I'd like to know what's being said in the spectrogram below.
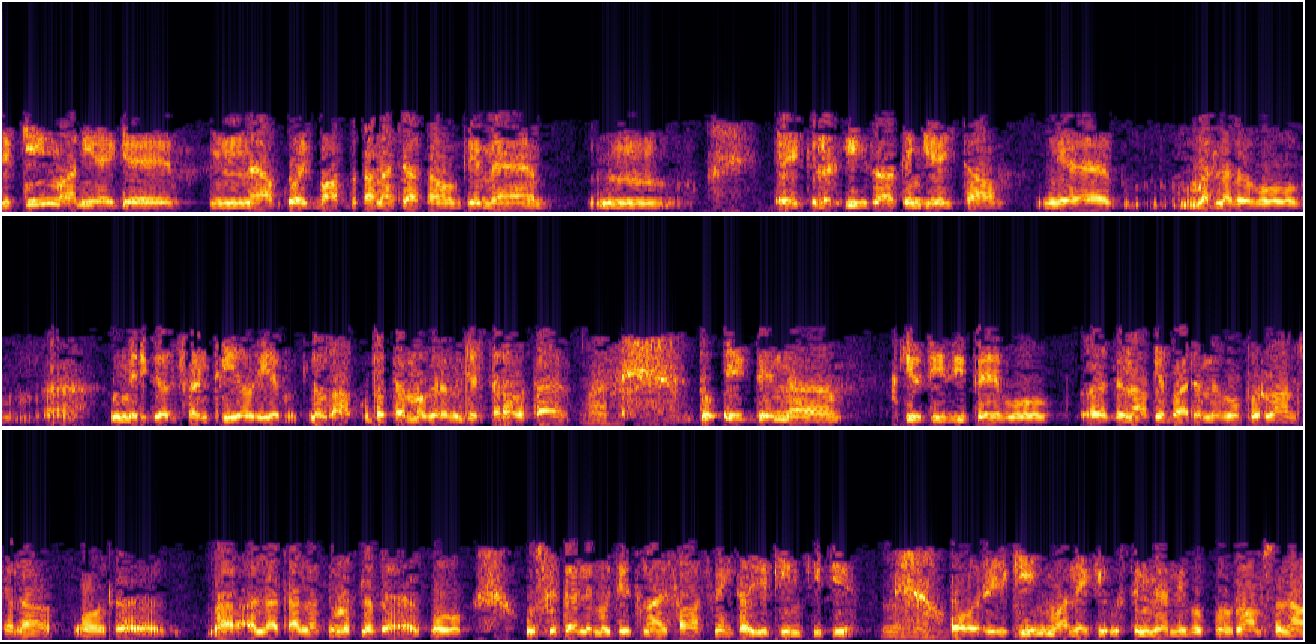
یقین مانیے کہ میں آپ کو ایک بات بتانا چاہتا ہوں کہ میں ایک لڑکی کے ساتھ انگیج تھا۔ یہ مطلب وہ میری گرل فرینڈ تھی اور یہ مطلب آپ کو پتا ہے مگر جس طرح ہوتا ہے۔ ہاں۔ تو ایک دن کیو ٹی وی پہ وہ زنا کے بارے میں وہ پروگرام چلا اور اللہ تعالیٰ کے مطلب ہے وہ اس سے پہلے مجھے اتنا احساس نہیں تھا یقین کیجیے اور یقین مانے کہ اس دن میں نے وہ پروگرام سنا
